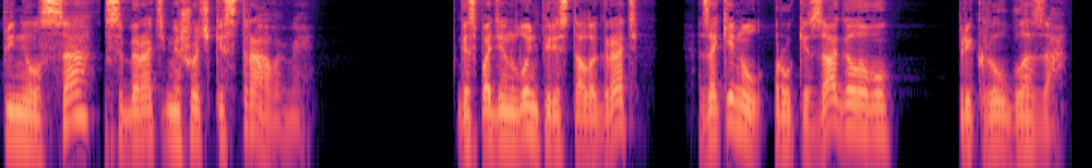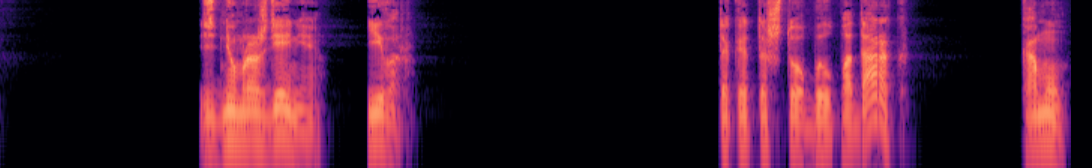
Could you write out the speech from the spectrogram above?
Принялся собирать мешочки с травами. Господин Лунь перестал играть, закинул руки за голову, прикрыл глаза. «С днем рождения, Ивар!» «Так это что, был подарок? Кому?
